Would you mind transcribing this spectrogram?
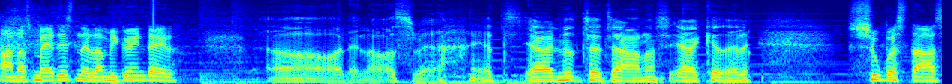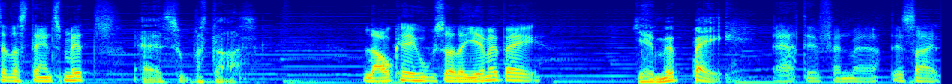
Anders Madsen eller Mikke Øndal? Åh, den er også svær. Jeg, jeg er nødt til at tage Anders. Jeg er ked af det. Superstars eller Stan Smith? Ja, superstars. Lavkagehus eller hjemmebag? Hjemme bag. Ja, det er fandme det er sejt.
